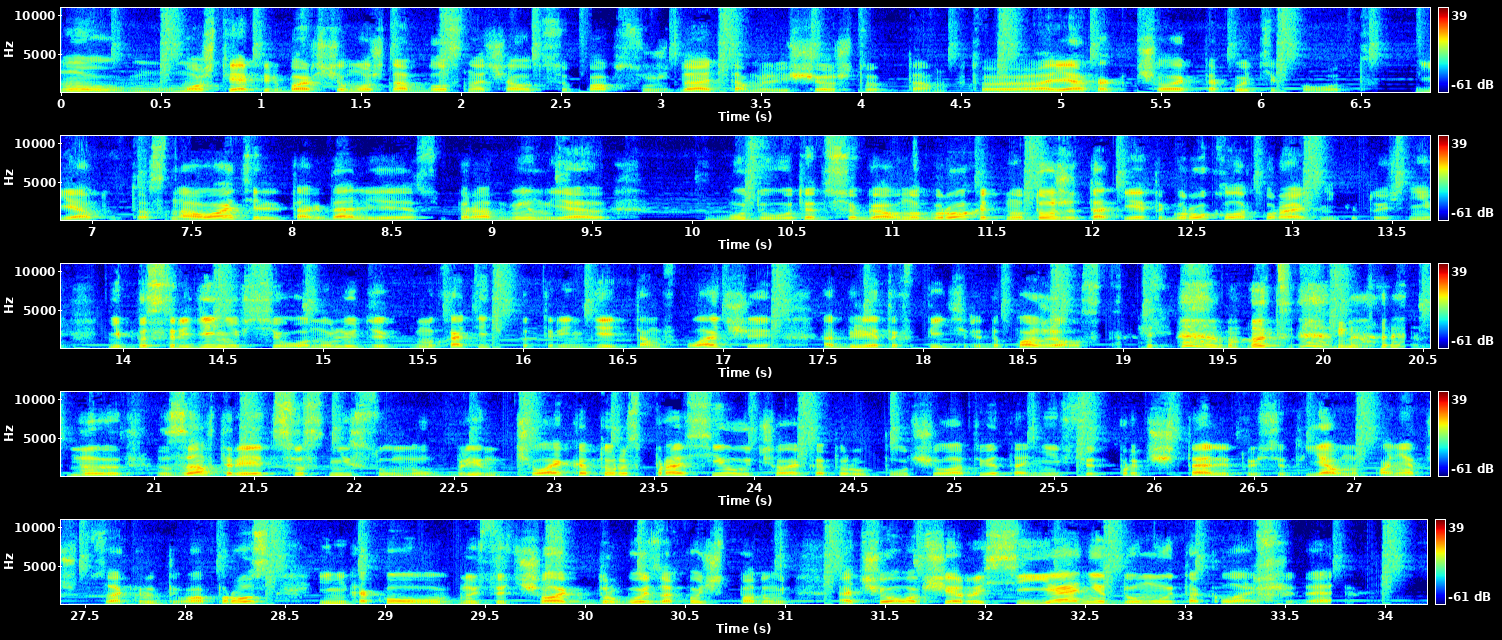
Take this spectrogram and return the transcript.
Ну, может, я переборщил, может, надо было сначала все пообсуждать там или еще что-то там. А я как человек такой, типа, вот, я тут основатель и так далее, я суперадмин, я буду вот это все говно грохать, но тоже так, я это грохал аккуратненько, то есть не, не посредине всего, ну люди, ну хотите потрендеть там в плаче о билетах в Питере, да пожалуйста. Вот, ну, завтра я это все снесу, ну блин, человек, который спросил, и человек, который получил ответ, они все это прочитали, то есть это явно понятно, что закрытый вопрос, и никакого, ну если человек другой захочет подумать, а что вообще россияне думают о классе, да?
